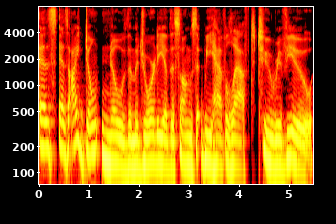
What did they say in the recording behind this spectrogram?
as as I don't know the majority of the songs that we have left to review,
